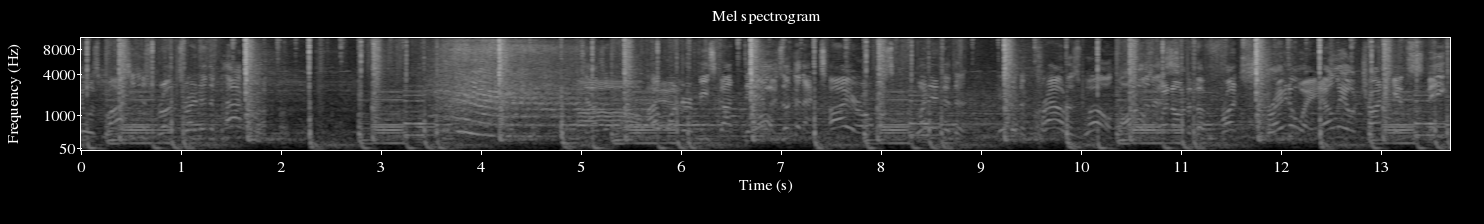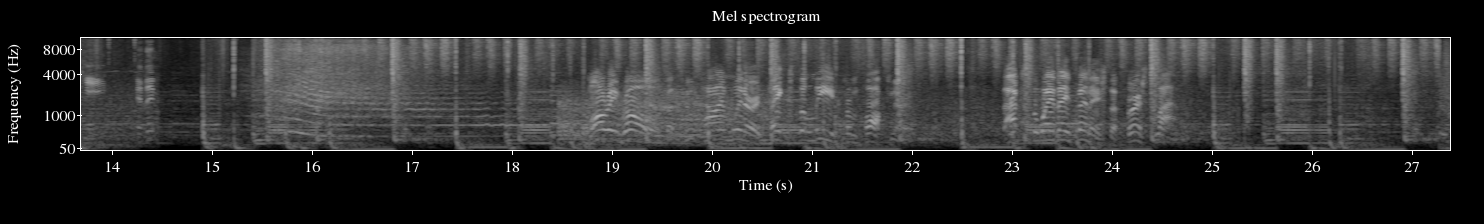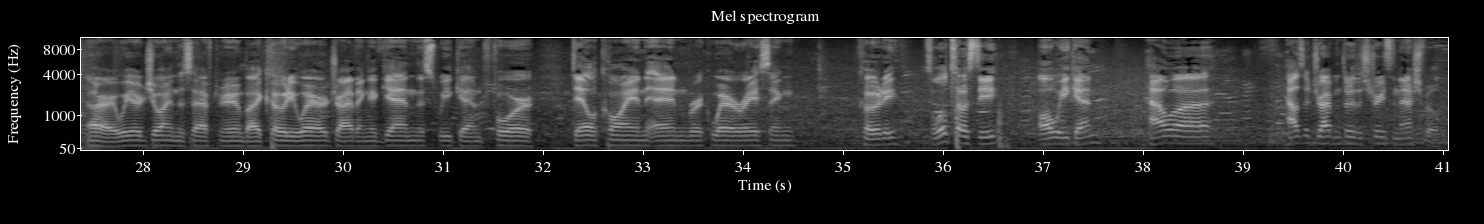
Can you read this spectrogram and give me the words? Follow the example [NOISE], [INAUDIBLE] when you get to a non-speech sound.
into his box. He just runs right in the pack. I wonder if he's got damage. Look at that tire. Almost went into the into the crowd as well. Almost went onto the front straightaway. Elio trying to get sneaky, and then Maury Rolls, the two-time winner, takes the lead from Faulkner. That's the way they finish the first lap. All right, we are joined this afternoon by Cody Ware, driving again this weekend for Dale Coyne and Rick Ware Racing. Cody, it's a little toasty all weekend. How uh, how's it driving through the streets in Nashville?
